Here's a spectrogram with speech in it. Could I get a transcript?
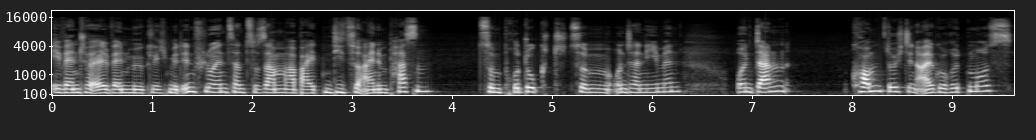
eventuell, wenn möglich, mit Influencern zusammenarbeiten, die zu einem passen, zum Produkt, zum Unternehmen. Und dann kommt durch den Algorithmus,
